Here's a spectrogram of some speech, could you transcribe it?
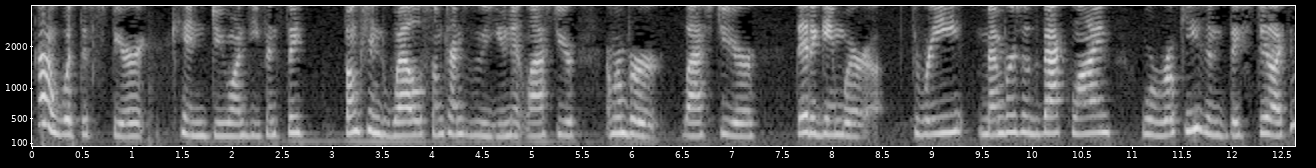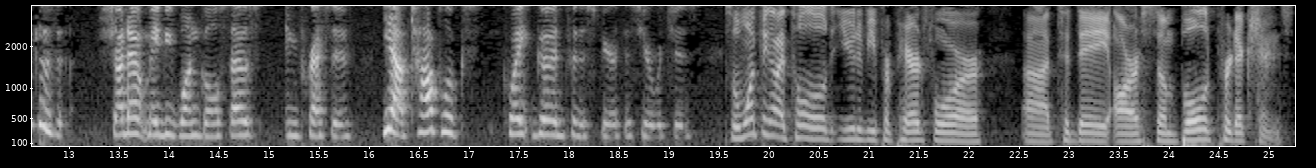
kind of what the Spirit can do on defense. They functioned well sometimes as a unit last year. I remember last year, they had a game where three members of the back line were rookies, and they still, I think it was a shutout, maybe one goal, so that was impressive. Yeah, up top looks quite good for the Spirit this year, which is. So, one thing I told you to be prepared for uh, today are some bold predictions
